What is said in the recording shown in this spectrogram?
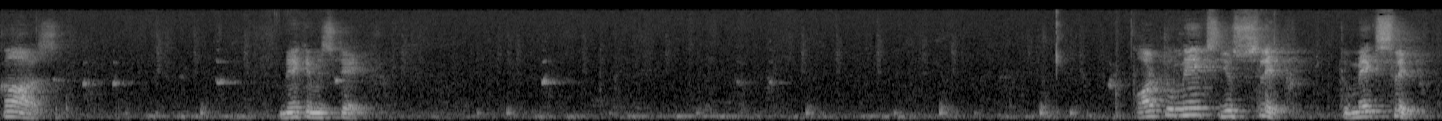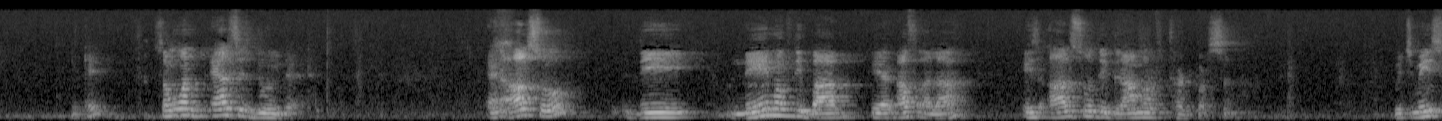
cause, make a mistake. Or to make you slip, to make slip. Okay? Someone else is doing that. And also, the name of the Bab here, af'ala, is also the grammar of third person. Which means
